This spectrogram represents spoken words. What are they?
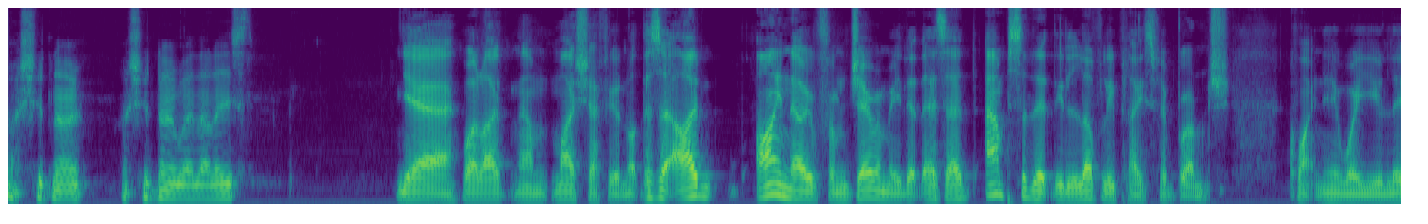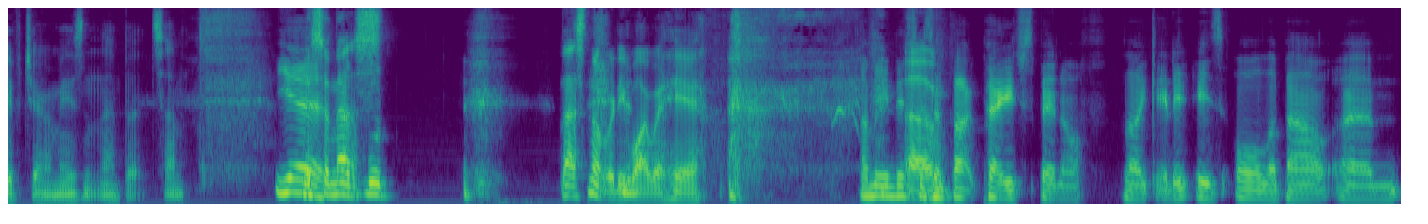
I should know. I should know where that is. Yeah, well, I um, my Sheffield not. There's a I I know from Jeremy that there's an absolutely lovely place for brunch, quite near where you live, Jeremy, isn't there? But um, Yeah, listen, but that's would- that's not really why we're here. I mean, this is a Um, back page spin off. Like, it it is all about um,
